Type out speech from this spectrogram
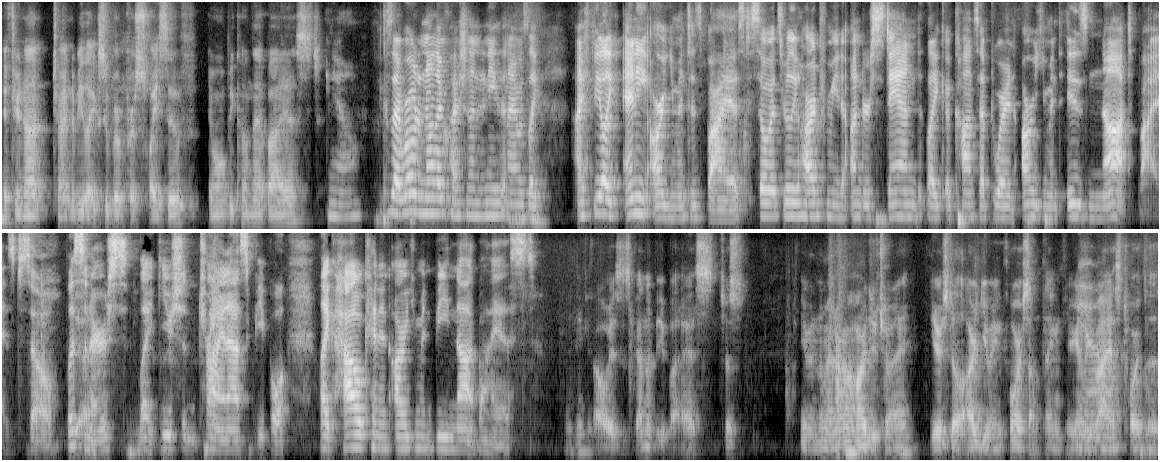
if you're not trying to be like super persuasive, it won't become that biased. Yeah. Because I wrote another question underneath, and I was like, I feel like any argument is biased, so it's really hard for me to understand like a concept where an argument is not biased. So listeners, like, you should try and ask people, like, how can an argument be not biased? I think it always is gonna be biased. Just even no matter how hard you try, you're still arguing for something. You're gonna Yeah. be biased towards it.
